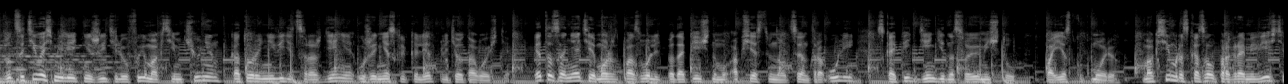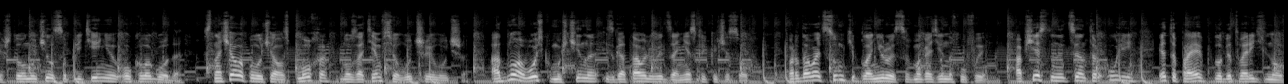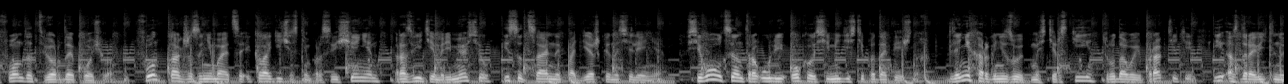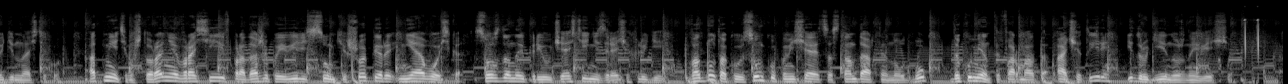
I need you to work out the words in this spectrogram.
28-летний житель Уфы Максим Чунин, который не видит с рождения, уже несколько лет плетет авости. Это занятие может позволить подопечному общественного центра «Улей» скопить деньги на свою мечту – поездку к морю. Максим рассказал программе «Вести», что он учился плетению около года. Сначала получалось плохо, но затем все лучше и лучше. Одну авоську мужчина изготавливает за несколько часов. Продавать сумки планируется в магазинах Уфы. Общественный центр «Улей» – это проект благотворительного фонда «Твердая почва». Фонд также занимается экологическим просвещением, развитием развитием ремесел и социальной поддержкой населения. Всего у центра Улей около 70 подопечных. Для них организуют мастерские, трудовые практики и оздоровительную гимнастику. Отметим, что ранее в России в продаже появились сумки-шоперы «Не авоська», созданные при участии незрячих людей. В одну такую сумку помещается стандартный ноутбук, документы формата А4 и другие нужные вещи.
